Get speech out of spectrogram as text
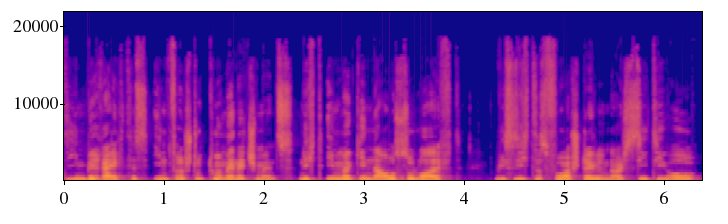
die im Bereich des Infrastrukturmanagements nicht immer genau so läuft, wie Sie sich das vorstellen als CTO,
